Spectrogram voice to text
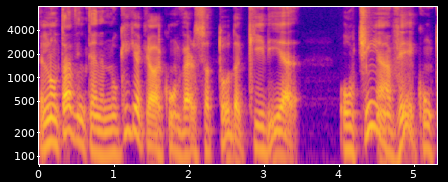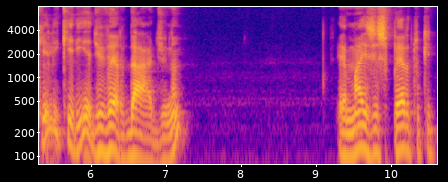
ele não estava entendendo o que que aquela conversa toda queria ou tinha a ver com o que ele queria de verdade, né? É mais esperto que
